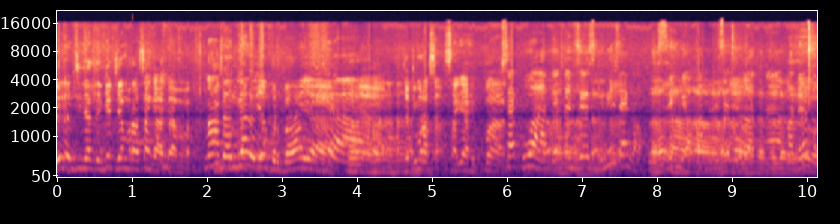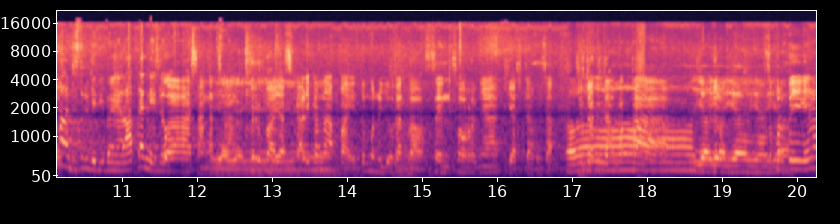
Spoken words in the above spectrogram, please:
Dia tensinya tinggi, dia merasa nggak ada apa-apa. Justru bangga itu loh, yang berbahaya. Iya. Ya. Jadi merasa saya hebat. saya kuat ya tensi saya segini saya nggak pusing nggak apa Ah, saya ah, kuat benar, nah padahal itu malah justru jadi bahaya laten ya dok Wah, sangat Iya, iya, iya, berbahaya iya, sekali iya, karena iya. apa? Itu menunjukkan bahwa sensornya dia sudah rusak, Oh. sudah tidak peka. Iya, Gitu iya, loh. iya, iya. Seperti ya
